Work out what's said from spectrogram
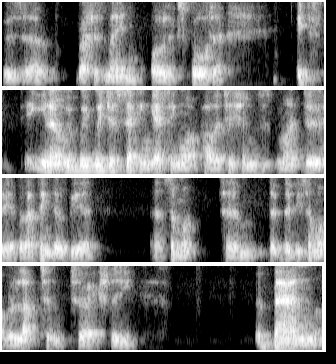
who's uh, Russia's main oil exporter. It's you know we, we we're just second guessing what politicians might do here, but I think there would be a, somewhat um, they'd be somewhat reluctant to actually ban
